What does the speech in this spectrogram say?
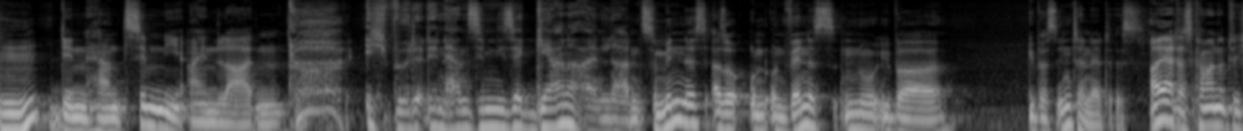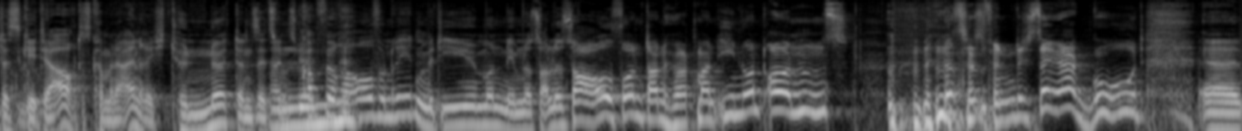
den Herrn Zimni einladen? Ich würde den Herrn Simni sehr gerne einladen. Zumindest, also, und, und wenn es nur über übers Internet ist. Oh ja, das kann man natürlich. Das geht ja auch, das kann man ja einrichten. Dann setzen wir uns Kopfhörer auf und reden mit ihm und nehmen das alles auf und dann hört man ihn und uns. das finde ich sehr gut. Äh,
